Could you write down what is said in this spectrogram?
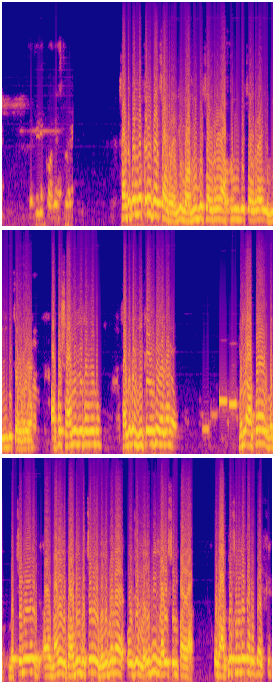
ਸਾਡੇ ਕੋਲ ਕਈ ਬੈਚ ਚੱਲ ਰਹੇ ਜੀ ਮਾਰਨਿੰਗ ਵੀ ਚੱਲ ਰਹੇ ਆਫਟਰਨੂਨ ਵੀ ਚੱਲ ਰਹੇ ਹੈ ਇਵਨਿੰਗ ਵੀ ਚੱਲ ਰਹੇ ਹੈ ਆਪਾਂ ਸ਼ਾਮ ਨੂੰ ਦੇ ਦਾਂਗੇ ਉਹਨੂੰ। ਸਾਡੇ ਕੋਲ ਵੀਕਐਂਡ ਵੀ ਹੈਗਾ। ਮਤਲਬ ਆਪਾਂ ਬੱਚੇ ਨੂੰ ਨਾਲੇ ਰਿਕਾਰਡਿੰਗ ਬੱਚੇ ਨੂੰ ਅਵੇਲੇਬਲ ਹੈ। ਉਹ ਜੇ ਨਹੀਂ ਵੀ ਲਾਈਵ ਸੁਣ ਪਾਇਆ, ਉਹ ਰਾਤ ਨੂੰ ਸੁਣ ਲੈ ਘਰ ਬੈਠ ਕੇ।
